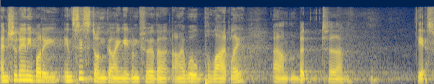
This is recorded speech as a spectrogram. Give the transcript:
And should anybody insist on going even further, I will politely, um, but uh, Yes,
